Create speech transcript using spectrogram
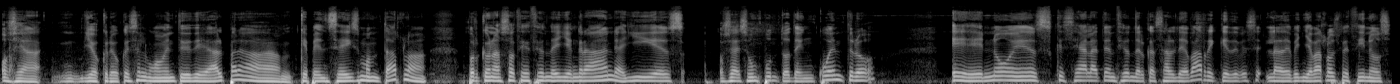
o sea, yo creo que es el momento ideal para que penséis montarla, porque una asociación de Yengran allí es, o sea, es un punto de encuentro. eh, no es que sea la atención del casal de barri, que debe ser- la deben llevar los vecinos.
